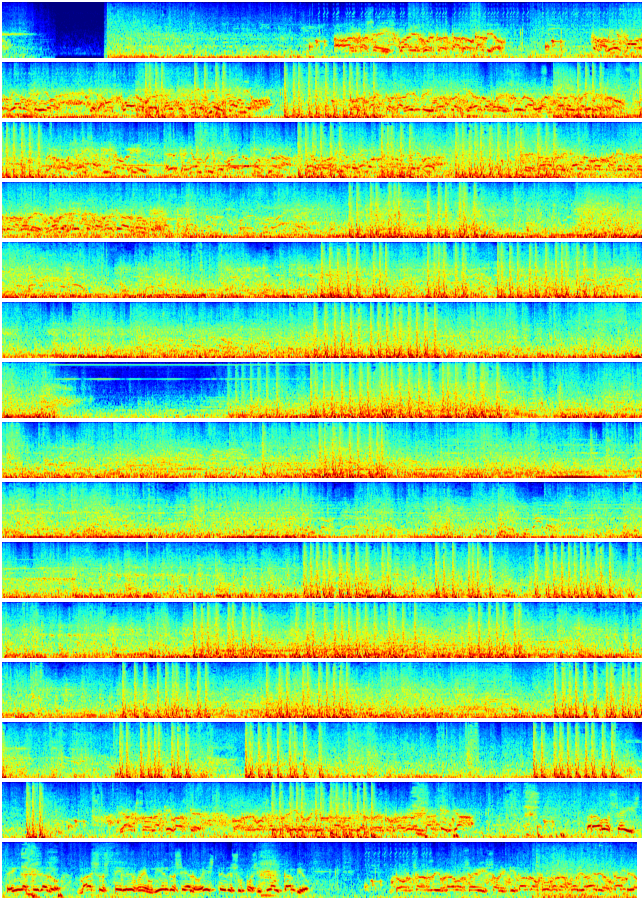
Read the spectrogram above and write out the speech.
Alfa 6, ¿cuál es vuestro estado? Cambio. Todavía estamos rodeados, señor. Quedamos cuatro, pero el tanque sigue bien, cambio. Contactos al este y más flanqueando por el sur, aguantad el perímetro. Bravo 6, aquí Jabalí. El cañón principal no de su posición, cambio. 2 Charlie Bravo 6, solicitando fuego de apoyo aéreo, cambio.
